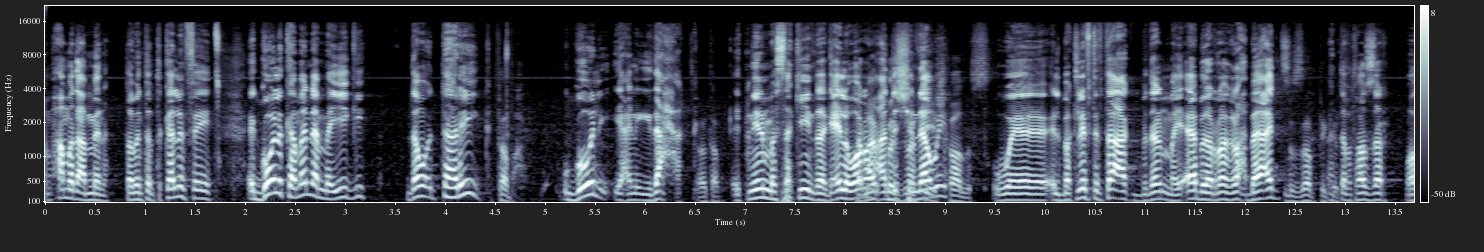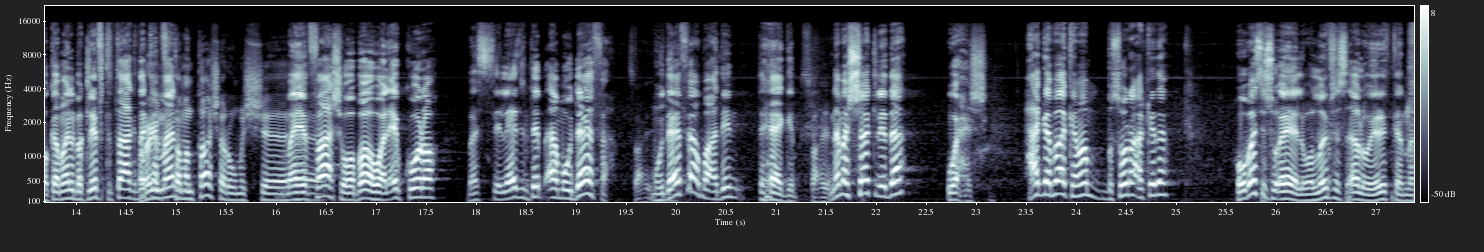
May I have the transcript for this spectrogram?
محمد عبد المنعم طب أنت بتتكلم في إيه؟ الجول كمان لما يجي ده تهريج. طبعا. جول يعني يضحك. آه طبعا. اتنين مساكين راجعين لورا عند الشناوي. وال back left بتاعك بدل ما يقابل الراجل راح باعد. بالظبط كده. أنت بتهزر. هو كمان ال back left بتاعك ده كمان 18 ومش ما ينفعش. هو بقى هو لعيب كورة. بس لازم تبقى مدافع. صحيح. مدافع وبعدين تهاجم. صحيح. إنما الشكل ده وحش. حاجة بقى كمان بسرعة كده. هو بس سؤال والله نفسي أسأله يا ريت كان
